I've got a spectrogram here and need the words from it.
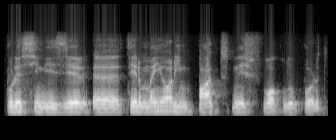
por assim dizer, uh, ter maior impacto neste futebol do Porto.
